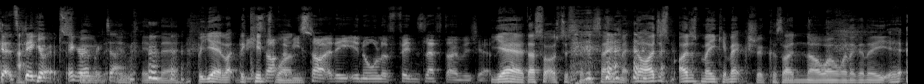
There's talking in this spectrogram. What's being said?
Gets A bigger- heaped bigger every time. in, in there. But yeah, like the Have kids start- ones. Have you started eating all of Finn's leftovers yet? Yeah, that's what I was just going to say, mate. No, I just I just make him extra because I know I want to going to eat it.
